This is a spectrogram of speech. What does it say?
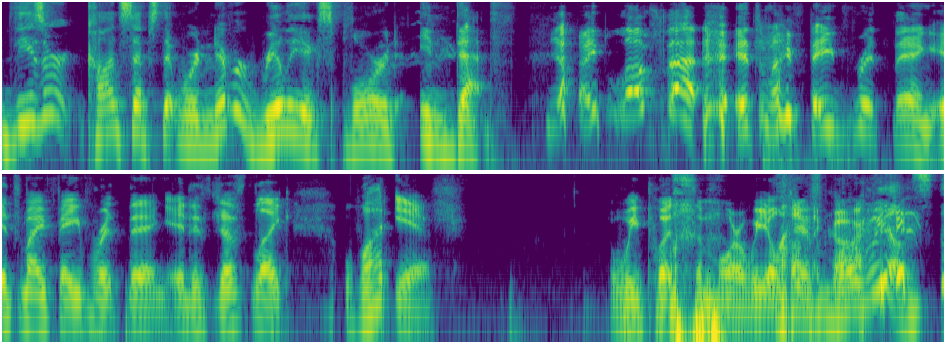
These are concepts that were never really explored in depth. Yeah, I love that. It's my favorite thing. It's my favorite thing. It is just like, what if we put some more wheels What on if the car? more wheels?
